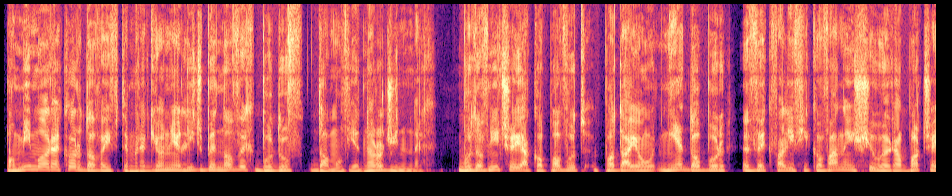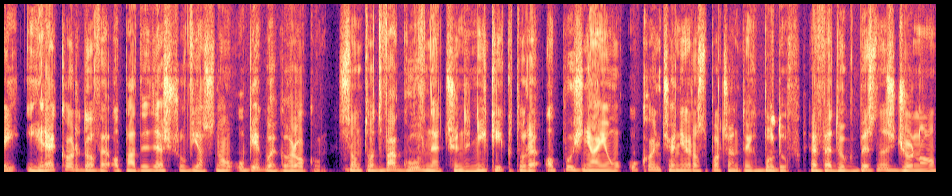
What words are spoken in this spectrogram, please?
pomimo rekordowej w tym regionie liczby nowych budów domów jednorodzinnych. Budowniczy jako powód podają niedobór wykwalifikowanej siły roboczej i rekordowe opady deszczu wiosną ubiegłego roku. Są to dwa główne czynniki, które opóźniają ukończenie rozpoczętych budów. Według Business Journal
